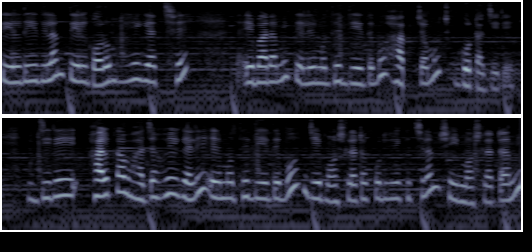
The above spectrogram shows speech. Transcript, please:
তেল দিয়ে দিলাম, তেল গরম হয়ে গেছে। এবার আমি তেলের মধ্যে দিয়ে দেবো হাফ চামচ গোটা জিরে। জিরে হালকা ভাজা হয়ে গেলে এর মধ্যে দিয়ে দেবো যে মশলাটা করে রেখেছিলাম, সেই মশলাটা আমি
